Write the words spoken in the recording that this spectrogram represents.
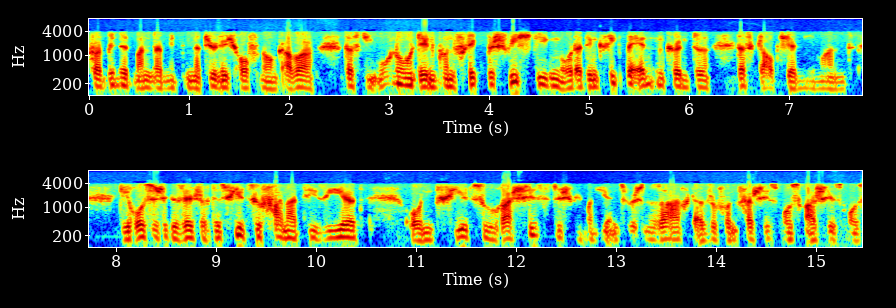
verbindet man damit natürlich Hoffnung. Aber dass die UNO den Konflikt beschwichtigen oder den Krieg beenden könnte, das glaubt ja niemand. Die russische Gesellschaft ist viel zu fanatisiert und viel zu raschistisch, wie man hier inzwischen sagt, also von Faschismus, Raschismus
